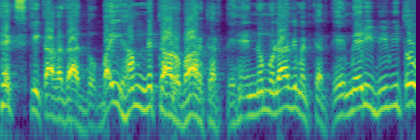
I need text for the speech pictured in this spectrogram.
टैक्स की कागजात दो। भाई, हम न कारोबार करते हैं, न मुलाजमत करते हैं। मेरी बीवी तो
